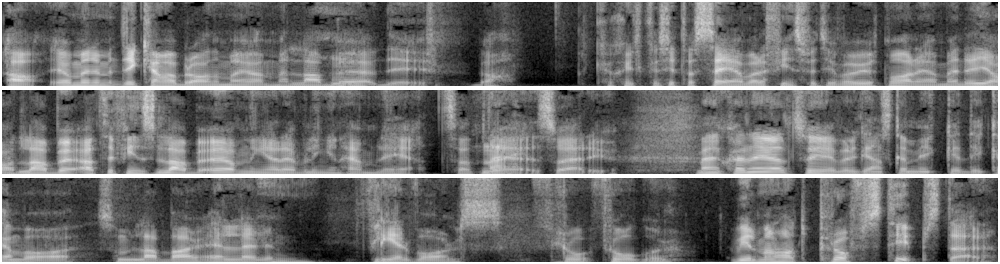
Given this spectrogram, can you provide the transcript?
Ja, ja, men det kan vara bra när man gör med labb... Mm. Det, ja, kanske inte ska sitta och säga vad det finns för typ av utmaningar, men det, ja, labb, att det finns labbövningar är väl ingen hemlighet. Så, att det, så är det ju. Men generellt så är det väl ganska mycket, det kan vara som labbar eller Mm. flervalsfrågor. Vill man ha ett proffstips där,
